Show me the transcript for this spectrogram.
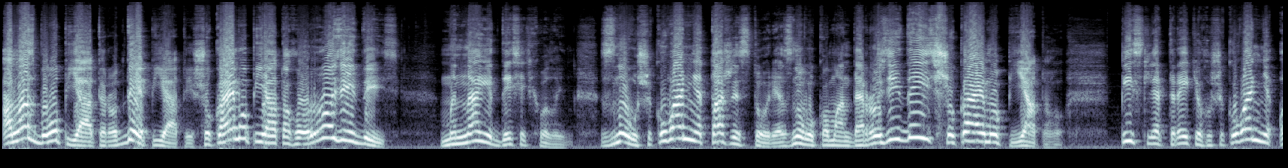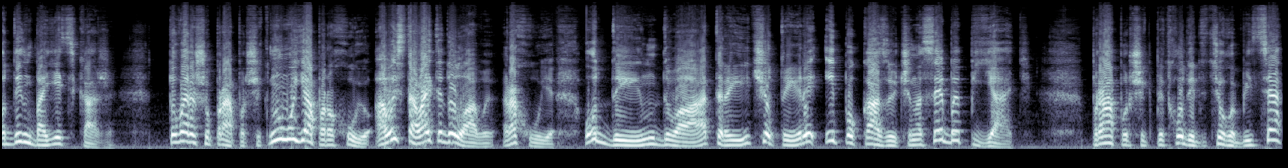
А нас було п'ятеро. Де п'ятий? Шукаємо п'ятого, розійдись. Минає 10 хвилин. Знову шикування, та ж історія. Знову команда розійдись, шукаємо п'ятого. Після третього шикування один боєць каже: Товаришу прапорщик, ну моя порахую, а ви ставайте до лави. Рахує. Один, два, три, чотири і показуючи на себе п'ять. Прапорщик підходить до цього бійця,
